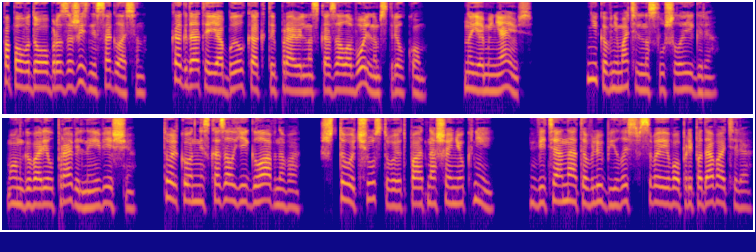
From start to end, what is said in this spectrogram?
По поводу образа жизни согласен. Когда-то я был, как ты правильно сказала, вольным стрелком. Но я меняюсь. Ника внимательно слушала Игоря. Он говорил правильные вещи, только он не сказал ей главного, что чувствует по отношению к ней. Ведь она-то влюбилась в своего преподавателя.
